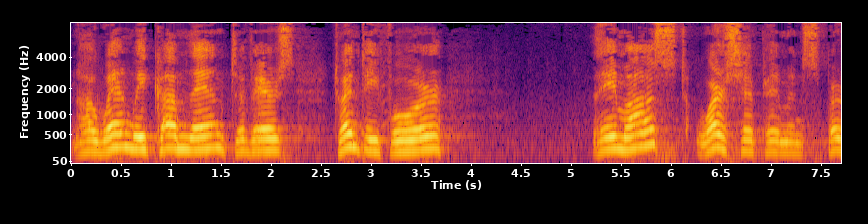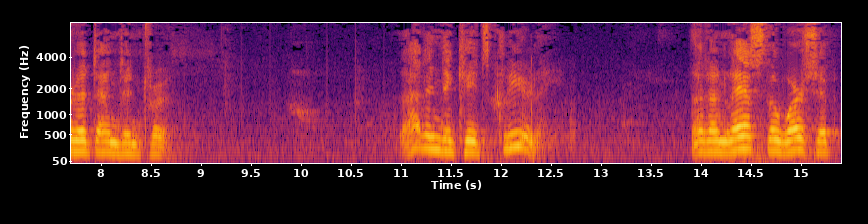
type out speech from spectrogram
Now when we come then to verse 24, they must worship Him in spirit and in truth. That indicates clearly that unless the worship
